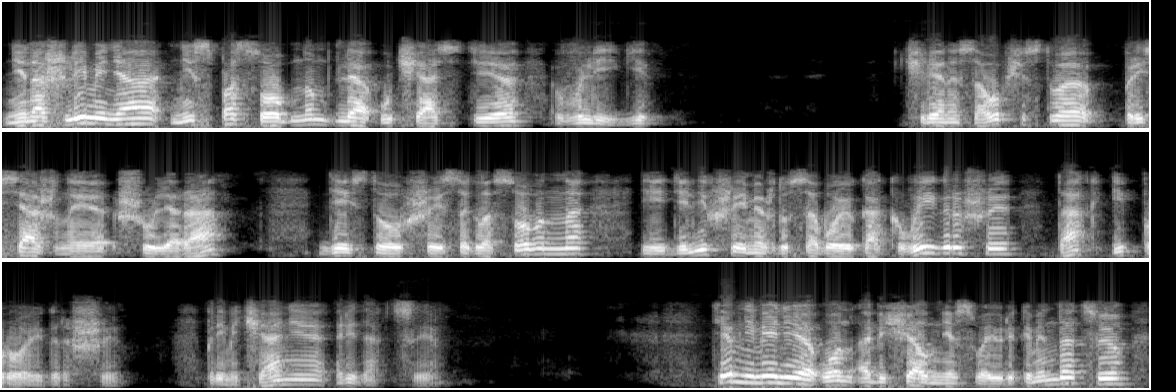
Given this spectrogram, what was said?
не нашли меня неспособным для участия в лиге. Члены сообщества — присяжные шулера, действовавшие согласованно и делившие между собою как выигрыши, так и проигрыши. Примечание редакции. Тем не менее он обещал мне свою рекомендацию —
